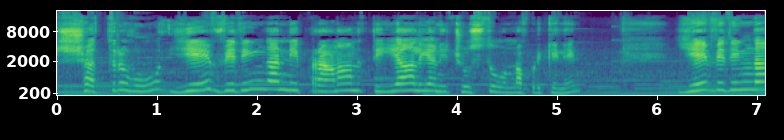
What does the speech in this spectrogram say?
శత్రువు ఏ విధంగా నీ ప్రాణాన్ని తీయాలి అని చూస్తూ ఉన్నప్పటికీ ఏ విధంగా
